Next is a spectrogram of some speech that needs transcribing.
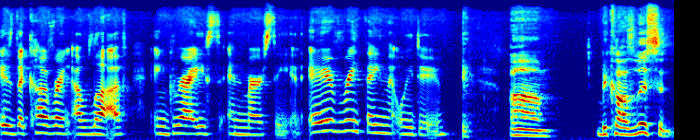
is the covering of love and grace and mercy in everything that we do. um, because listen,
